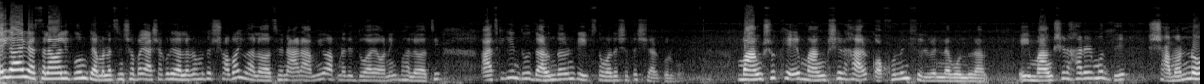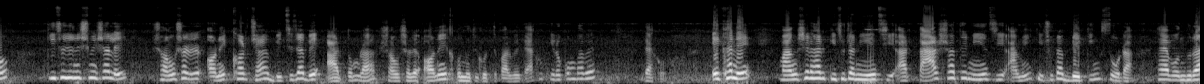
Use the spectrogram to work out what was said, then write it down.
এই গাইজ আসসালামু আলাইকুম। কেমন আছেন সবাই? আশা করি আল্লাহর মধ্যে সবাই ভালো আছেন। আর আমিও আপনাদের দোয়ায় অনেক ভালো আছি। আজকে কিন্তু দারুণ দারুণ টিপস তোমাদের সাথে শেয়ার করব। মাংস খেয়ে মাংসের হাড় কখনোই ফেলবেন না বন্ধুরা। এই মাংসের হাড়ের মধ্যে সামান্য কিছু জিনিস মিশালে সংসারের অনেক খরচা বেঁচে যাবে আর তোমরা সংসারে অনেক উন্নতি করতে পারবে। দেখো কীরকমভাবে দেখো, এখানে মাংসের হাড় কিছুটা নিয়েছি আর তার সাথে নিয়েছি আমি কিছুটা বেকিং সোডা হ্যাঁ বন্ধুরা,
